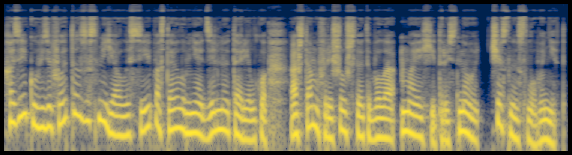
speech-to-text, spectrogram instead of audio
Хозяйка, увидев это, засмеялась и поставила мне отдельную тарелку, а Штамов решил, что это была моя хитрость, но, честное слово, нет.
